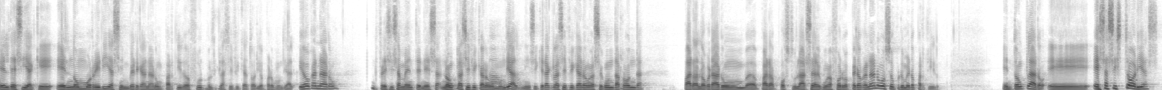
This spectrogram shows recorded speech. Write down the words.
El decía que él non morriría sin ver ganar un partido de fútbol clasificatorio para o Mundial. E o ganaron precisamente nesa, non clasificaron ah. o Mundial, ni siquiera clasificaron a segunda ronda para lograr un eh, para postularse de alguna forma, pero ganaron o seu primeiro partido. Entón, claro, eh, esas historias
